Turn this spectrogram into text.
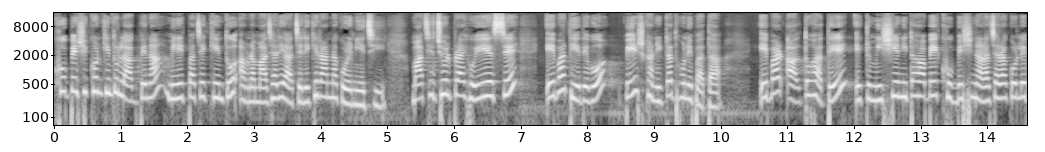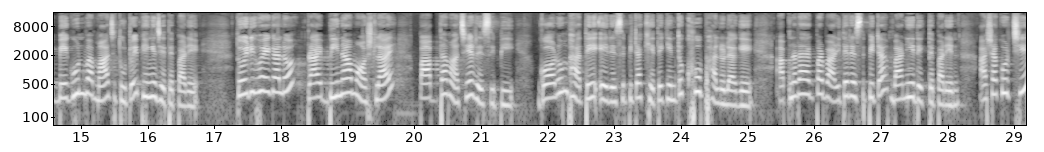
খুব বেশিক্ষণ কিন্তু লাগবে না, মিনিট পাঁচেক কিন্তু আমরা মাঝারি আঁচে রেখে রান্না করে নিয়েছি। মাছের ঝোল প্রায় হয়ে এসছে। এবার দিয়ে দেব বেশ খানিকটা ধনে পাতা এবার আলতো হাতে একটু মিশিয়ে নিতে হবে, খুব বেশি নাড়াচাড়া করলে বেগুন বা মাছ দুটোই ভেঙে যেতে পারে। তৈরি হয়ে গেল প্রায় বিনা মশলায় পাবদা মাছের রেসিপি। গরম ভাতে এই রেসিপিটা খেতে কিন্তু খুব ভালো লাগে। আপনারা একবার বাড়িতে রেসিপিটা বানিয়ে দেখতে পারেন। আশা করছি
